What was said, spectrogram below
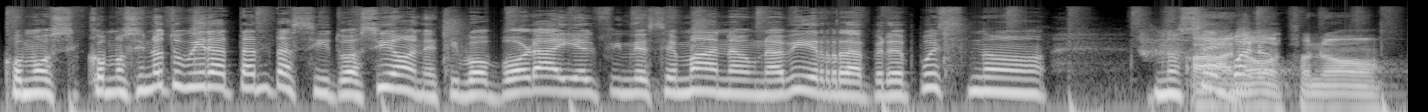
Como si, como si no tuviera tantas situaciones, tipo por ahí el fin de semana una birra, pero después no, no sé. Ah, Bueno. no, yo no.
